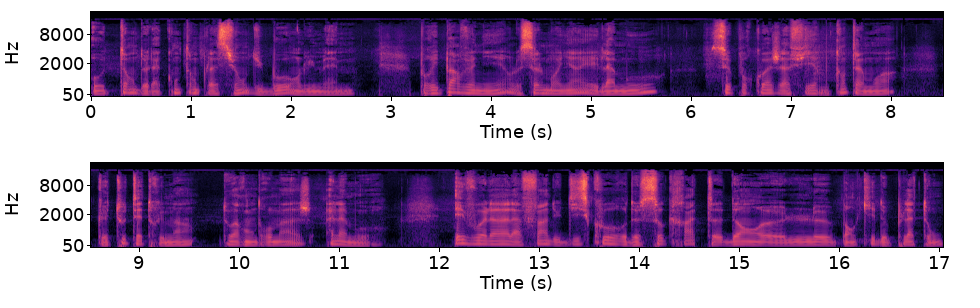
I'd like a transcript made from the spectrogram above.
au temps de la contemplation du beau en lui-même. Pour y parvenir, le seul moyen est l'amour, ce pourquoi j'affirme quant à moi que tout être humain doit rendre hommage à l'amour. Et voilà la fin du discours de Socrate dans euh, le banquier de Platon.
